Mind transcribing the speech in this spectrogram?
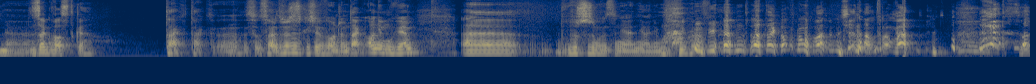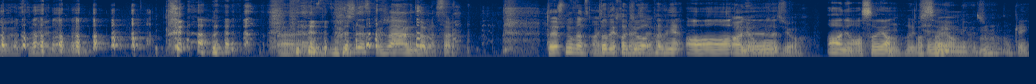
E, zagwostkę. Tak, tak. E, sorry, troszeczkę się wyłączyłem. Tak, o nim mówiłem. E, bo szczerze mówiąc, nie, nie o nim mówiłem. Wiem, dlatego próbowałem cię naprowadzić. Szczerze mówiąc, to nie o nim mówiłem. E, bo źle spojrzałem. Dobra, sorry. To już mówiąc o nim. Tobie chodziło razie. pewnie o... O nią mi e, chodziło. O nią, o Soją. O Soją mi chodziło. Mhm, Okej.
